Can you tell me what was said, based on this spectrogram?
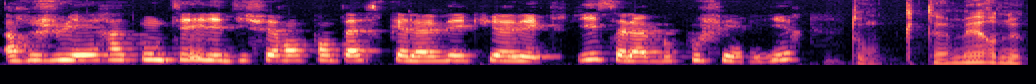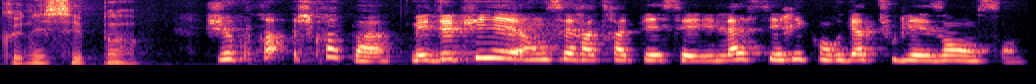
Alors je lui ai raconté les différents fantasmes qu'elle a vécu avec lui, ça l'a beaucoup fait rire. Donc ta mère ne connaissait pas Je crois, je crois pas. Mais depuis on s'est rattrapé. C'est la série qu'on regarde tous les ans ensemble.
